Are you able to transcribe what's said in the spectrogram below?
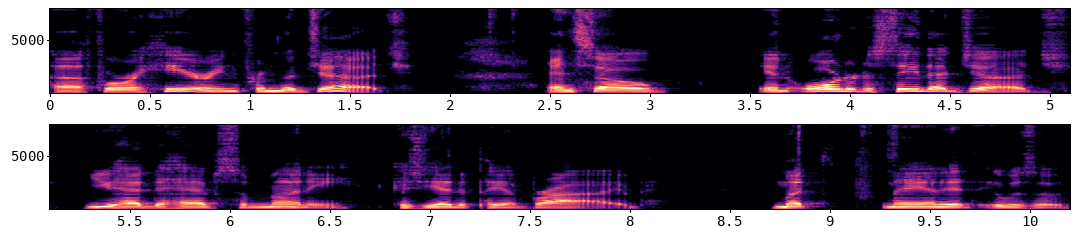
uh, for a hearing from the judge. And so, in order to see that judge, you had to have some money because you had to pay a bribe. Much man it, it was a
